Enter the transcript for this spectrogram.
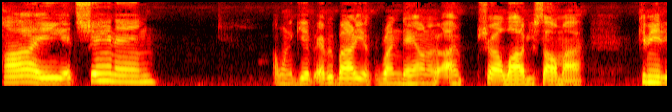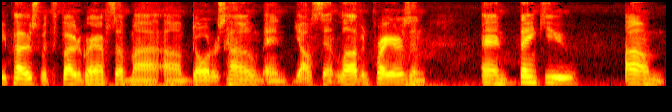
Hi, it's Shannon. I want to give everybody a rundown. I'm sure a lot of you saw my community post with photographs of my um, daughter's home, and y'all sent love and prayers and and thank you. Um,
